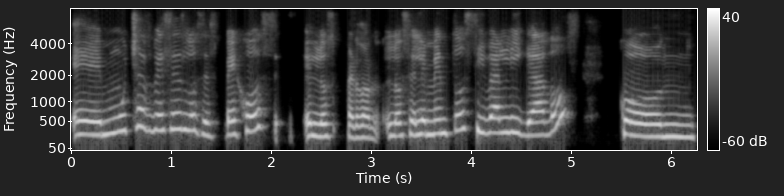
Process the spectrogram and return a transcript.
eh, muchas veces los espejos, eh, los, perdón, los elementos sí van ligados con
